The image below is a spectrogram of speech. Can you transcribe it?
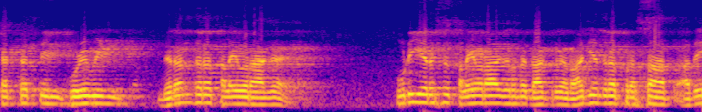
சட்டத்தின் குழுவின் நிரந்தர தலைவராக குடியரசுத் தலைவராக இருந்த டாக்டர் ராஜேந்திர பிரசாத் அதே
